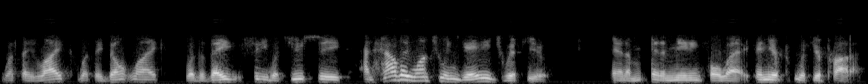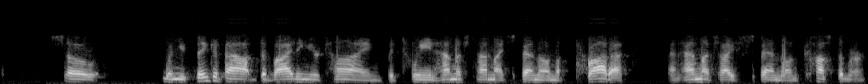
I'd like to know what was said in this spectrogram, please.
what they like, what they don't like, whether they see what you see, and how they want to engage with you in a, in a meaningful way in your, with your product. So when you think about dividing your time between how much time I spend on the product and how much I spend on customer,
